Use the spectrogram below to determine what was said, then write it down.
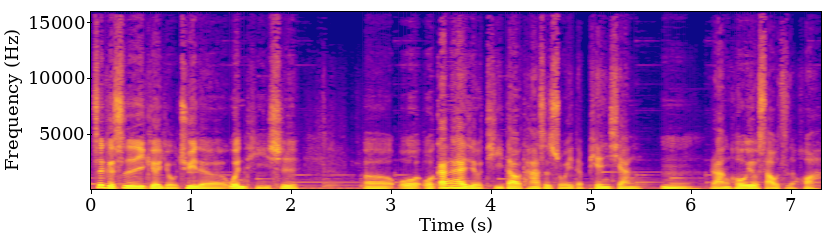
这个是一个有趣的问题是，呃，我我刚开始有提到它是所谓的偏乡，嗯然后又少子化，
